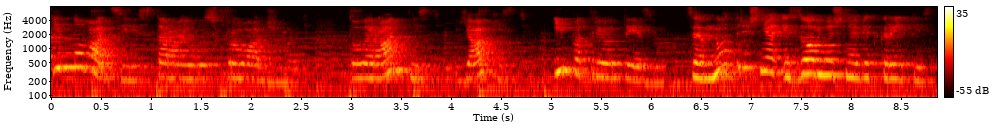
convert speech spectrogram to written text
інновації стараємось впроваджувати, толерантність, якість і патріотизм. Це внутрішня і зовнішня відкритість,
